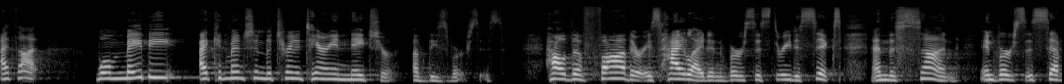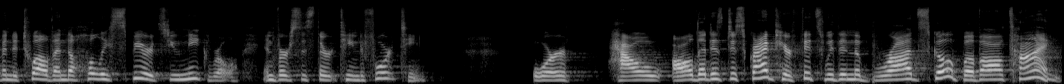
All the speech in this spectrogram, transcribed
I thought, well, maybe I could mention the Trinitarian nature of these verses. How the Father is highlighted in verses 3 to 6, and the Son in verses 7 to 12, and the Holy Spirit's unique role in verses 13 to 14. Or how all that is described here fits within the broad scope of all time.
